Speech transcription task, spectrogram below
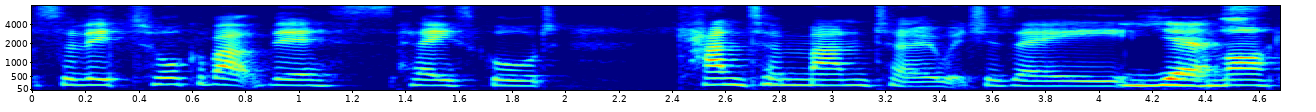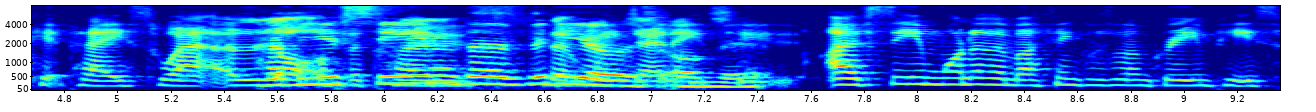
so they talk about this place called Kantamanto, which is a Yes. marketplace where a Have lot you of the seen the that videos donate of to. I've seen one of them. I think was on Greenpeace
